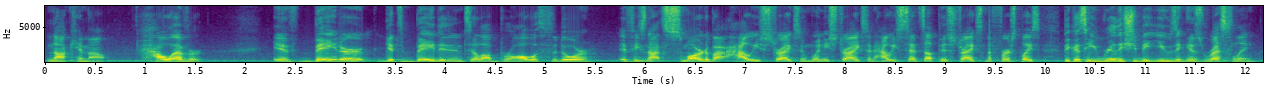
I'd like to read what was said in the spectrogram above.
knock him out. However, if Bader gets baited into a brawl with Fedor, if he's not smart about how he strikes and when he strikes and how he sets up his strikes in the first place, because he really should be using his wrestling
